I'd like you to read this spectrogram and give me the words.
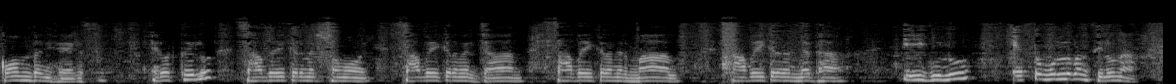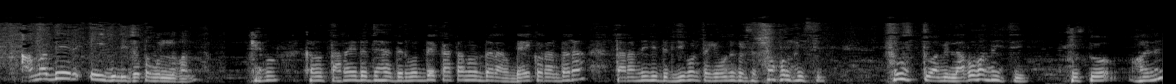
কম দামি হয়ে গেছে। এর অর্থ হইল সাহাবাই কেরামের সময়, সাহাবাই কেরামের যান সাহাবাই কেরামের মাল, সাহাবাই কেরামের মেধা, এইগুলো এত মূল্যবান ছিল না। আমাদের এইগুলি যত মূল্যবান। কেন? কারণ তারা এটা জেহাদের মধ্যে কাটানোর দ্বারা, ব্যয় করার দ্বারা তারা নিজেদের জীবনটাকে মনে করছে সফল হয়েছে। সুস্থ, আমি লাভবান হয়েছি। সুস্থ হয় না?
